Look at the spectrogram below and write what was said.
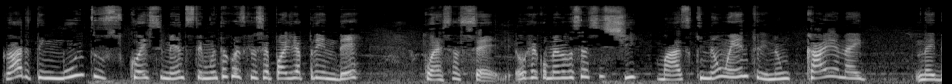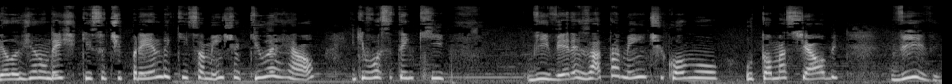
Claro, tem muitos conhecimentos, tem muita coisa que você pode aprender com essa série. Eu recomendo você assistir, mas que não entre, não caia na, na ideologia, não deixe que isso te prenda, que somente aquilo é real e que você tem que viver exatamente como o Thomas Shelby vive.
